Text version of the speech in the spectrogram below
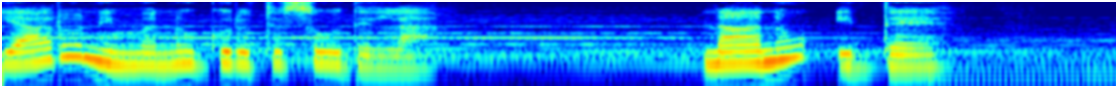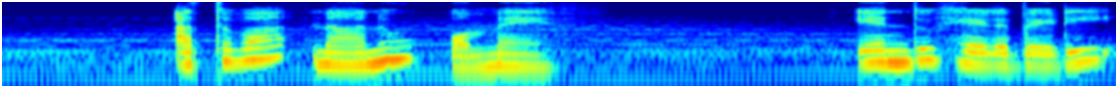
ಯಾರೂ ನಿಮ್ಮನ್ನು ಗುರುತಿಸುವುದಿಲ್ಲ. ನಾನು ಇದ್ದೆ. ಅಥವಾ ನಾನು ಒಮ್ಮೆ? ಎಂದು ಹೇಳಬೇಡಿ,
